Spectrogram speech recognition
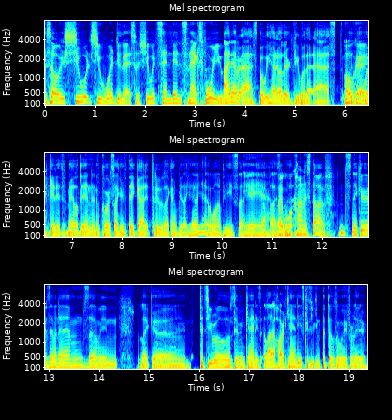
so she would she would do that. So she would send in snacks for you. I never asked, but we had other people that asked. Okay. they would get it mailed in, and of course, like if they got it through, like I'd be like, hell yeah, I want a piece. Like, yeah, I'll yeah. buy Like of what kind of stuff? Snickers, M and M's. I mean, like uh, Tootsie Rolls, different candies. A lot of hard candies because you can put those away for later.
